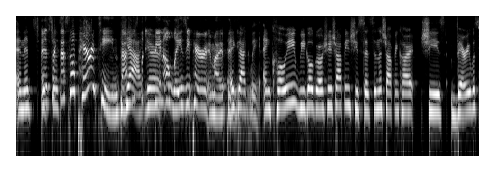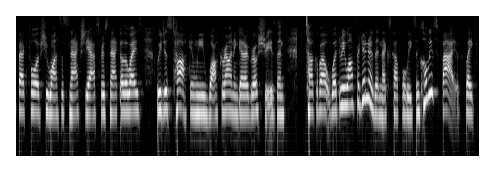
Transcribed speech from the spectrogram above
and it's And it's, It's, like just- that's no parenting. That's Yeah, just like you're- being a lazy parent, in my opinion. Exactly. And Chloe, we go grocery shopping. She sits in the shopping cart. She's very respectful. If she wants a snack, she asks for a snack. Otherwise, we just talk and we walk around and get our groceries and talk about what do we want for dinner the next couple weeks. And Chloe's five. Like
